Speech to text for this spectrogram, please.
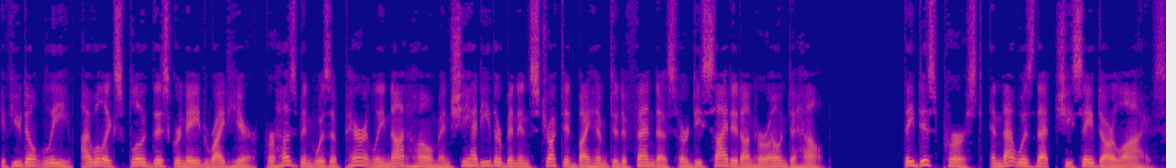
If you don't leave, I will explode this grenade right here. Her husband was apparently not home and she had either been instructed by him to defend us or decided on her own to help. They dispersed, and that was that, she saved our lives.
